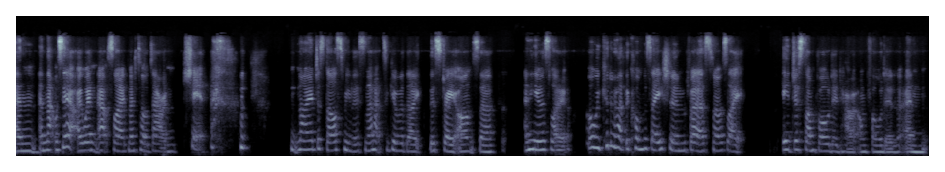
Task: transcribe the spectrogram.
and and that was it. I went outside and I told Darren, shit. Naya just asked me this and I had to give her like the straight answer. And he was like, Oh, we could have had the conversation first. And I was like, it just unfolded how it unfolded. And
